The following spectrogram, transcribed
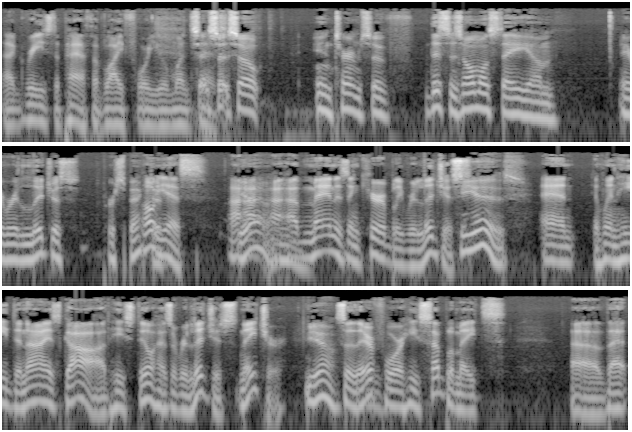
uh, grease the path of life for you in one sense. so, so in terms of this is almost a um, a religious perspective. oh yes, Yeah. I- I- a man is incurably religious. he is. And when he denies God, he still has a religious nature. Yeah. So therefore, he sublimates uh, that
